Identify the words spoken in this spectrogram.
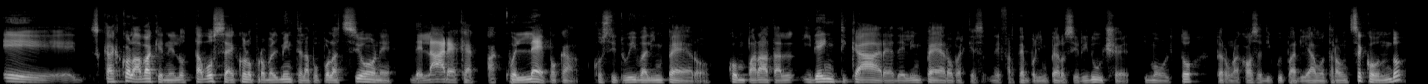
e scalcolava che nell'ottavo secolo probabilmente la popolazione dell'area che a quell'epoca costituiva l'impero, comparata all'identica area dell'impero, perché nel frattempo l'impero si riduce di molto, per una cosa di cui parliamo tra un secondo,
